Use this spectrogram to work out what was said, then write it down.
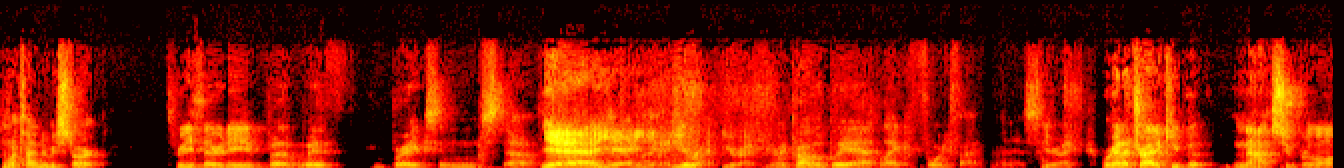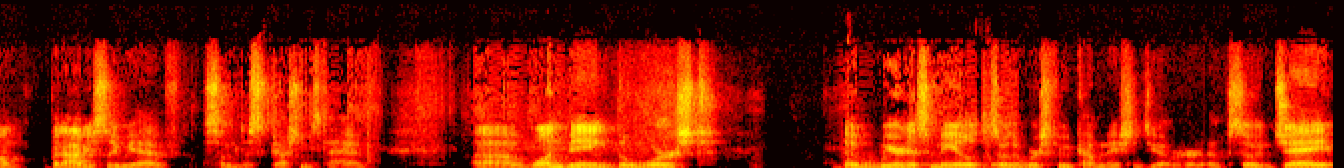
What time do we start? 3:30, but with breaks and stuff. Yeah, yeah, yeah. You're right. You're right. You're We're right. probably at like 45 minutes. You're right. We're gonna try to keep it not super long, but obviously we have some discussions to have. Uh, one being the worst, the weirdest meals or the worst food combinations you ever heard of. So Jae,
